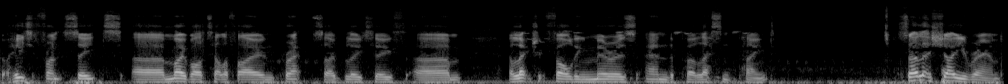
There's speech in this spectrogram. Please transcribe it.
got heated front seats, uh, mobile telephone prep, so Bluetooth, um, electric folding mirrors and the pearlescent paint. So let's show you around.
